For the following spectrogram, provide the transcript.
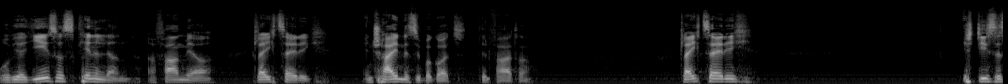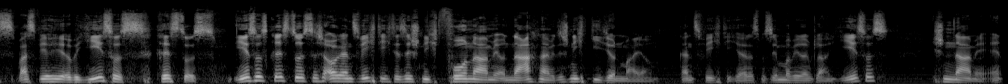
wo wir Jesus kennenlernen, erfahren wir gleichzeitig Entscheidendes über Gott, den Vater. Gleichzeitig ist dieses, was wir hier über Jesus Christus. Jesus Christus ist auch ganz wichtig, das ist nicht Vorname und Nachname, das ist nicht Gideon Meyer. Ganz wichtig, ja, das muss immer wieder klar. Jesus ist ein Name, ein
